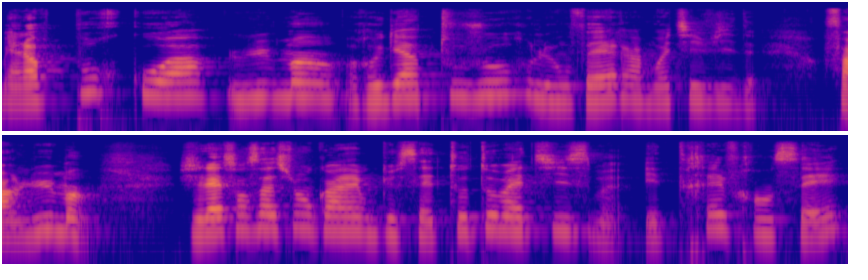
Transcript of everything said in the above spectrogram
Mais alors pourquoi l'humain regarde toujours le verre à moitié vide? Enfin l'humain. J'ai la sensation quand même que cet automatisme est très français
